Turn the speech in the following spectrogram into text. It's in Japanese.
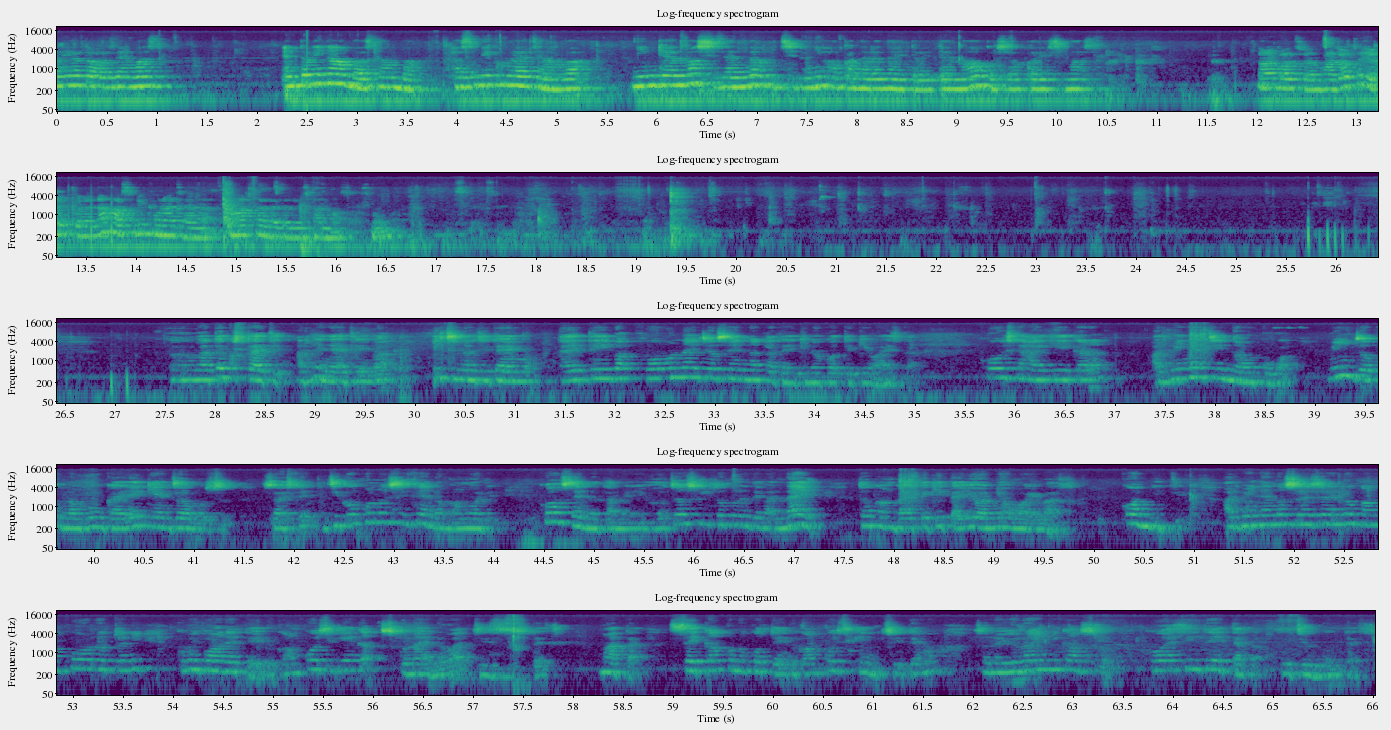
ありがとうございます。エントリーナンバー3番、かすみこらちゃんは、人間の自然の一部に他ならないというテーマをご紹介します。나아가서하저트예쁘구나 하스미 코나 제나 마사르를 삶았습니 다. 私たちアルネ人はいつの時代も大抵は豊富な女性の中で生き残ってきましたこうした背景からアルビナ人の多くは民族の文化や建造物そして自国の自然を守り後世のために保存するところではないと考えてきたように思います今日アルビナのそれぞれの観光ルートに組み込まれている観光資源が少ないのは事実です。また、せっかく残っている観光資源についても、その由来に関する詳しいデータが不十分です。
